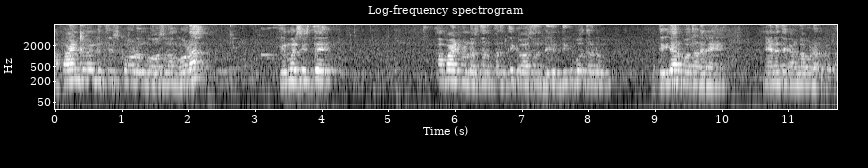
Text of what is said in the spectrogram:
అపాయింట్మెంట్ తీసుకోవడం కోసం కూడా విమర్శిస్తే అపాయింట్మెంట్ వస్తాను. పరిస్థితికి వాసన దిగి దిగిపోతాడు. దిగజారిపోతాడని నేనైతే కళ్ళ కూడా అనుకోలే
